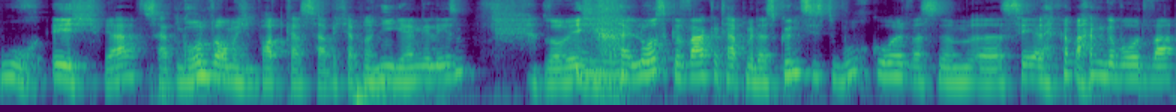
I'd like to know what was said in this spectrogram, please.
Buch, ich, ja, das hat einen Grund, warum ich einen Podcast habe. Ich habe noch nie gern gelesen. So bin ich mhm. losgewackelt, habe mir das günstigste Buch geholt, was im äh, CLM-Angebot war.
